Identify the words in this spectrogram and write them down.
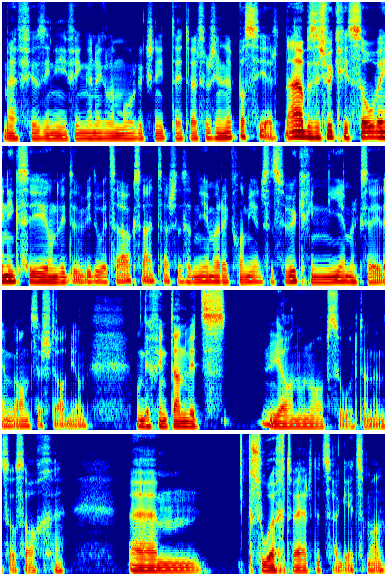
Matthew seine Fingernägel am Morgen geschnitten hat, wäre es wahrscheinlich nicht passiert. Nein, aber es war wirklich so wenig. Gewesen. Und wie du, wie du jetzt auch gesagt hast, es hat niemand reklamiert. Es hat wirklich niemand gesehen in dem ganzen Stadion. Und ich finde, dann wird es ja, nur noch absurd, wenn dann so Sachen ähm, gesucht werden, sage ich jetzt mal.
